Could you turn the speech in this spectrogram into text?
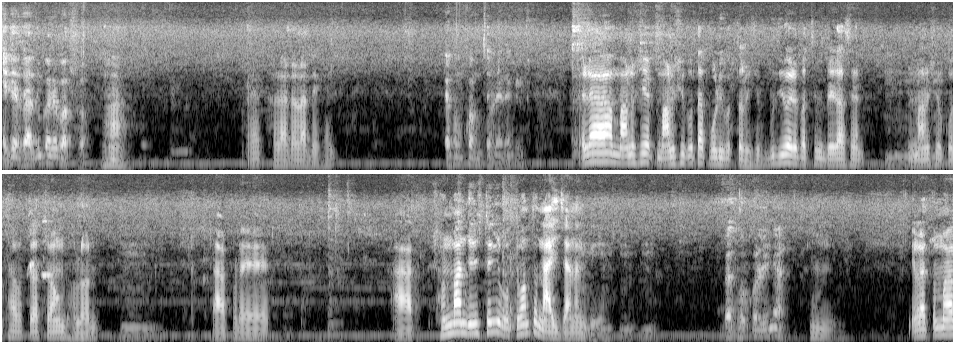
এটা জাদুকরের বাক্স। হ্যাঁ। খেলা টেলা দেখাই। এখন কম চলে নাকি? এটা মানুষের মানসিকতা পরিবর্তন হয়েছে। বুঝিবারে পাচ্ছেন বেড়াছেন মানুষের কথাবার্তা চং ঢলন তারপরে আর সম্মান জিনিসটা কি বর্তমান তো নাই জানেন কি? না? হুম। এলা তোমার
